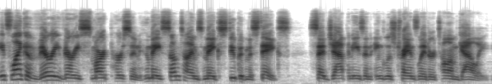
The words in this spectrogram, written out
It's like a very, very smart person who may sometimes make stupid mistakes, said Japanese and English translator Tom Gally.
